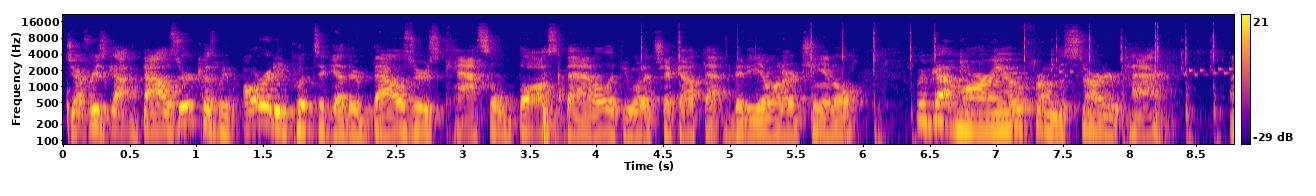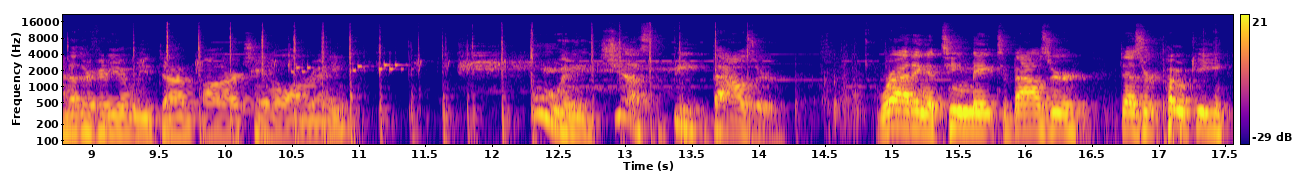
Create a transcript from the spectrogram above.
Jeffrey's got Bowser because we've already put together Bowser's Castle Boss Battle if you want to check out that video on our channel. We've got Mario from the starter pack, another video we've done on our channel already. Ooh, and he just beat Bowser. We're adding a teammate to Bowser, Desert Pokey.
